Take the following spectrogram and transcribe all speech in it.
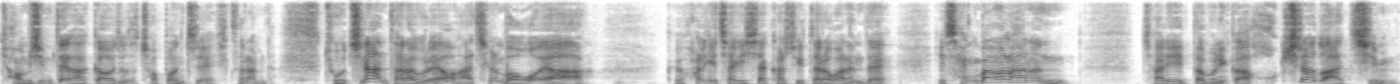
점심 때 가까워져서 첫 번째 식사를 합니다. 좋지는 않다라 그래요. 아침을 먹어야 그 활기차게 시작할 수 있다라고 하는데 이 생방을 하는 자리에 있다 보니까 혹시라도 아침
